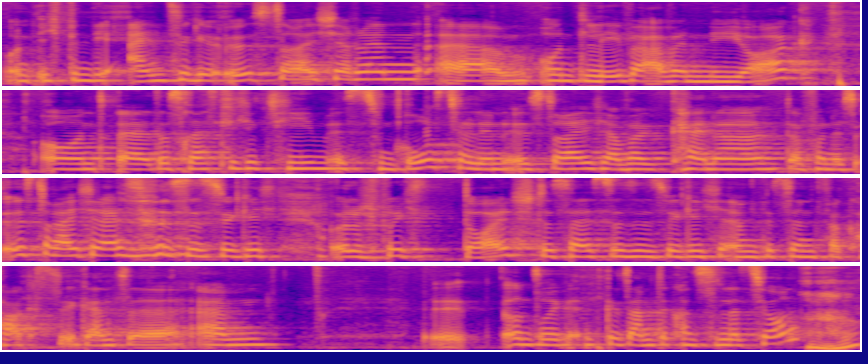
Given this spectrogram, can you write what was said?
Und ich bin die einzige Österreicherin ähm, und lebe aber in New York. Und äh, das restliche Team ist zum Großteil in Österreich, aber keiner davon ist Österreicher. Also es ist wirklich, oder spricht Deutsch. Das heißt, es ist wirklich ein bisschen verkorkst, die ganze ähm, äh, unsere gesamte Konstellation. Aha.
